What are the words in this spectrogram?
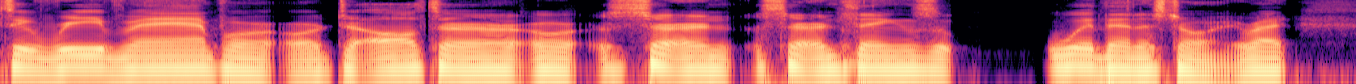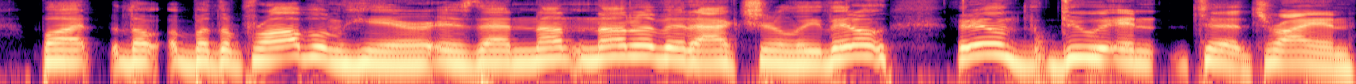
to revamp or or to alter or certain certain things within a story, right? But the but the problem here is that none none of it actually they don't they don't do it in to try and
